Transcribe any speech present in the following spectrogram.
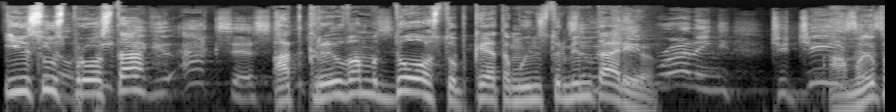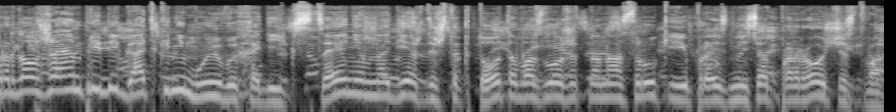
Иисус просто открыл вам доступ к этому инструментарию. А мы продолжаем прибегать к Нему и выходить к сцене в надежде, что кто-то возложит на нас руки и произнесет пророчество.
